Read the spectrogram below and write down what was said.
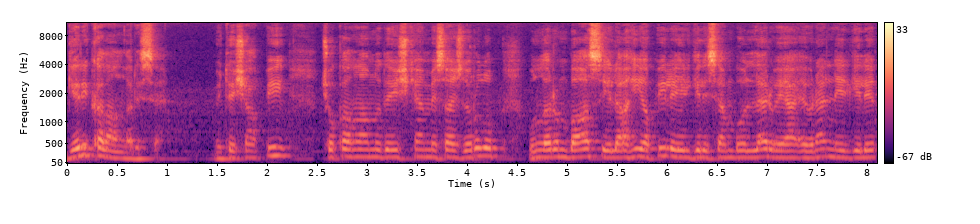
Geri kalanlar ise müteşabbi, çok anlamlı değişken mesajlar olup bunların bazı ilahi yapıyla ilgili semboller veya evrenle ilgili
